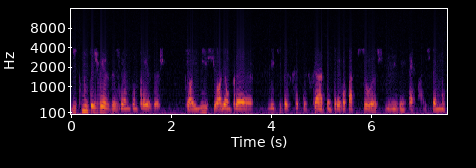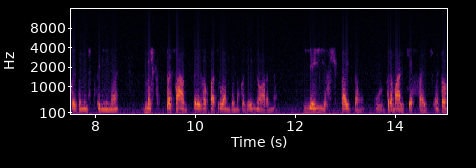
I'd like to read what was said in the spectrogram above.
e que muitas vezes as grandes empresas que ao início olham para uma equipa que se tem três ou quatro pessoas e dizem, é isto é uma coisa muito pequenina, mas que passado três ou quatro anos é uma coisa enorme e aí respeitam o trabalho que é feito. Então,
